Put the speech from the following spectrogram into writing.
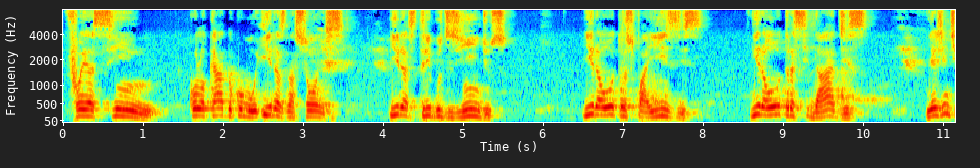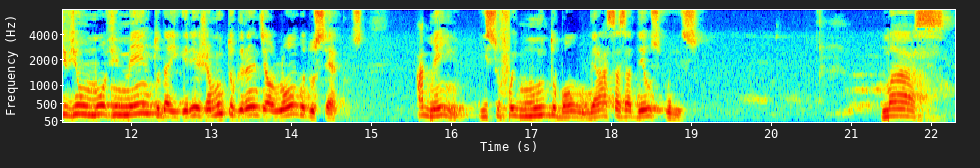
foi assim colocado como ir às nações, ir às tribos de índios, ir a outros países, ir a outras cidades. E a gente viu um movimento da igreja muito grande ao longo dos séculos. Amém. Isso foi muito bom, graças a Deus por isso. Mas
